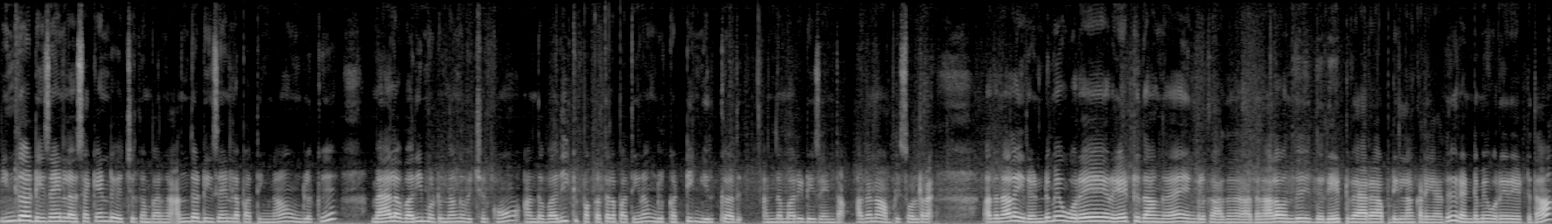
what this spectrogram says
இந்த டிசைனில் செகண்ட் வச்சுருக்கேன் பாருங்கள் அந்த டிசைனில் பார்த்தீங்கன்னா உங்களுக்கு மேலே வரி மட்டும்தாங்க வச்சுருக்கோம். அந்த வரிக்கு பக்கத்தில் பார்த்தீங்கன்னா உங்களுக்கு கட்டிங் இருக்காது. அந்த மாதிரி டிசைன் தான். அதை நான் அப்படி சொல்கிறேன் அதனால் ரெண்டுமே ஒரே ரேட்டு தாங்க. எங்களுக்கு அதை அதனால் வந்து இது ரேட் வேறு அப்படின்லாம் கிடையாது. ரெண்டுமே ஒரே ரேட்டு தான்.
